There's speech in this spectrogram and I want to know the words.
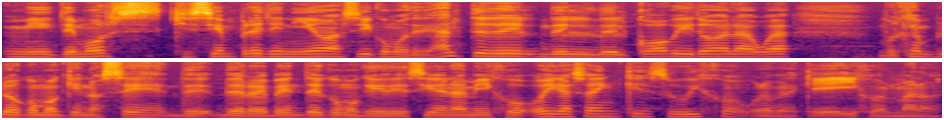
mi temor que siempre he tenido, así como de antes del, del, COVID y toda la weá. Por ejemplo, como que no sé, de, de repente, como que decían a mi hijo, oiga, ¿saben qué? Su hijo, bueno, pero ¿qué hijo, hermano?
